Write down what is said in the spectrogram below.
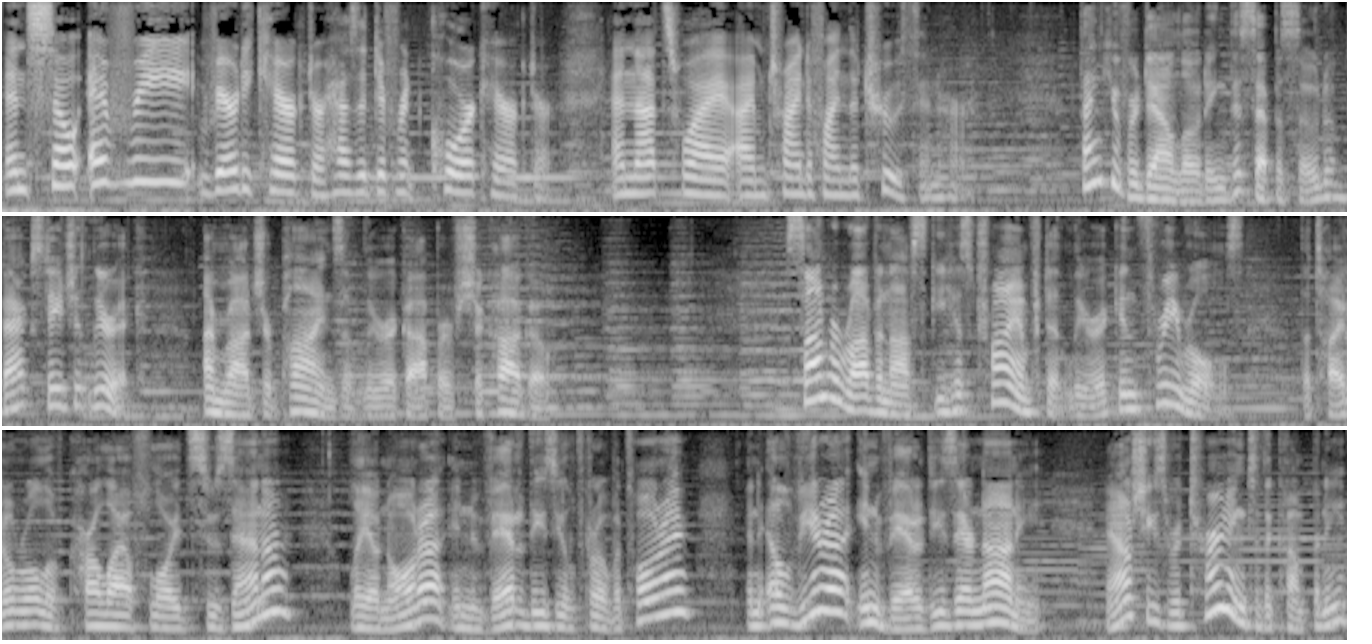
And so every Verdi character has a different core character, and that's why I'm trying to find the truth in her. Thank you for downloading this episode of Backstage at Lyric. I'm Roger Pines of Lyric Opera of Chicago. Sondra Radvanovsky has triumphed at Lyric in three roles the title role of Carlisle Floyd's Susanna, Leonora in Verdi's Il Trovatore, and Elvira in Verdi's Ernani. Now she's returning to the company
